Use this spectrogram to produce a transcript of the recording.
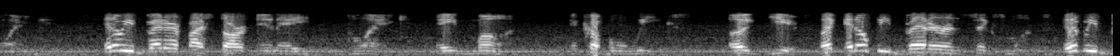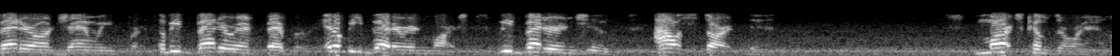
blank. It'll be better if I start in a blank, a month, a couple of weeks, a year. Like it'll be better in six months. It'll be better on January 1st. It'll be better in February. It'll be better in March. It'll be better in June. I'll start then. March comes around.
